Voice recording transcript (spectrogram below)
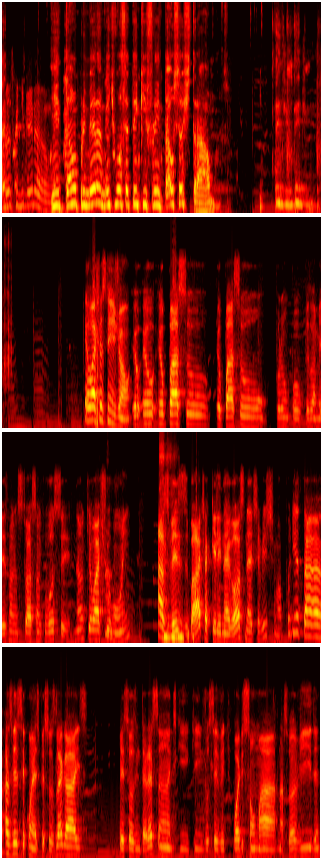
rapaz com ninguém, não. Então, primeiramente, você tem que enfrentar os seus traumas. Entendi, entendi. Eu acho assim, João, eu, eu, eu passo eu passo por um pouco pela mesma situação que você. Não que eu acho ruim. Às vezes bate aquele negócio, né? Você, Vixe, mano, podia estar. às vezes você conhece pessoas legais, pessoas interessantes, que, que você vê que pode somar na sua vida.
